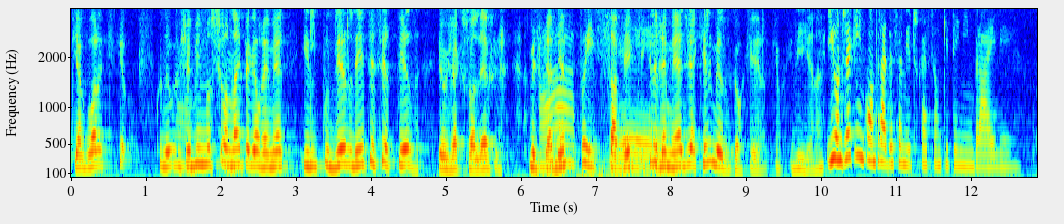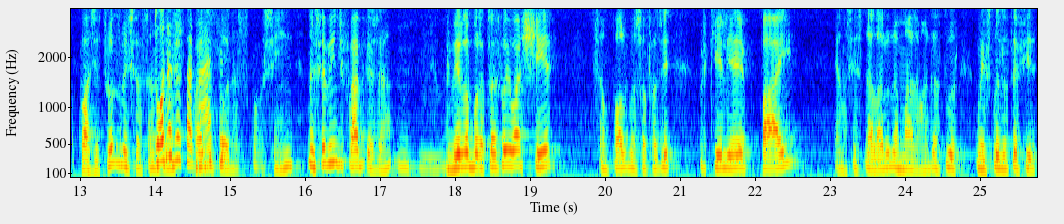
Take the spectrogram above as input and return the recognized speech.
que agora que, quando eu achei me emocionar em pegar o remédio e poder ler e ter certeza. Eu já que sou alérgico medicamento, ah, saber é. que aquele remédio é aquele mesmo que eu, que eu queria, né? E onde é que é encontrada essa medicação que tem em braille? Quase todas as medicações. Todas as farmácias? Quase todas, sim. Não, isso vem de fábrica já. Uhum. O primeiro laboratório foi o Axê, de São Paulo, começou a fazer, porque ele é pai, eu não sei se da Lara ou da Mara, uma das duas, uma esposa e outra filha.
